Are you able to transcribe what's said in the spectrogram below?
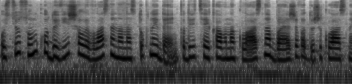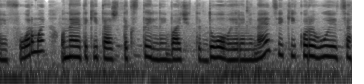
ось цю сумку довішали власне на наступний день. Подивіться, яка вона класна, бежева, дуже класної форми. У неї такий теж текстильний, бачите, довгий ремінець, який коригується.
